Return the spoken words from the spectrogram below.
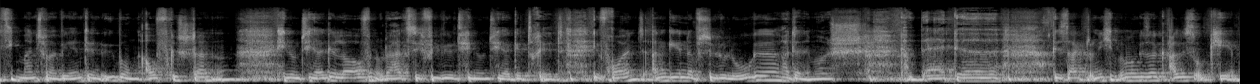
ist sie manchmal während den Übungen aufgestanden, hin und her gelaufen oder hat sich wie wild hin und her gedreht. Ihr Freund, angehender Psychologe, hat dann immer come back äh, gesagt und ich habe immer gesagt, alles okay.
